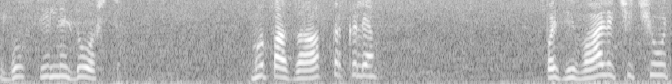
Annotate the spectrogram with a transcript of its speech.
был сильный дождь. Мы позавтракали, позевали чуть-чуть.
